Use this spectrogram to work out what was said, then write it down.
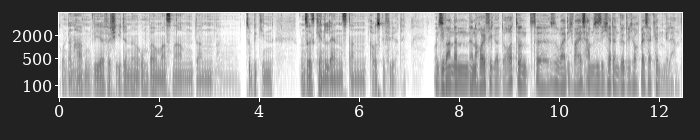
Und dann haben wir verschiedene Umbaumaßnahmen dann äh, zu Beginn unseres Kennenlernens dann ausgeführt. Und Sie waren dann, dann häufiger dort und äh, soweit ich weiß, haben Sie sich ja dann wirklich auch besser kennengelernt.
